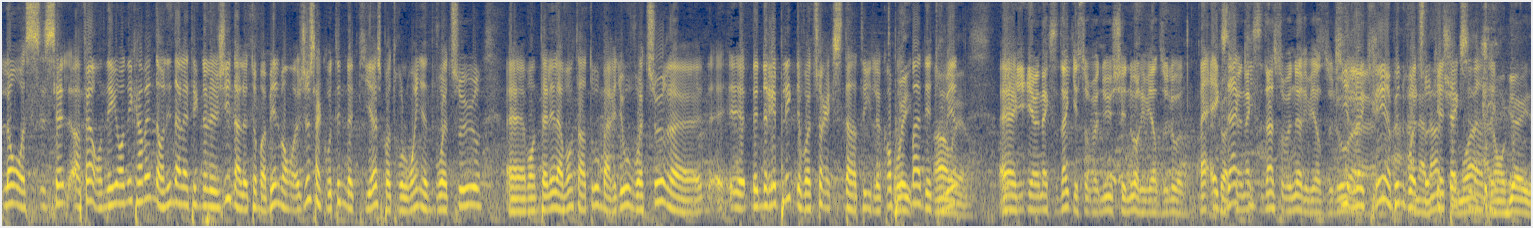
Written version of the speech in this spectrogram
là, on, c'est- c'est- enfin, on est, on est quand même on est dans la technologie, dans l'automobile. mais on- juste à côté de notre kiosque, pas trop loin, il y a une voiture. Euh, on est allé la voir tantôt, Mario. Voiture, euh, euh, une réplique de voiture accidentée, là, complètement Oui. détruite. Ah. Euh, Il y a un accident qui est survenu chez nous à Rivière-du-Loup. ben, Il y a exact. un qui- accident survenu à Rivière-du-Loup. qui recrée un peu une voiture qui a été moi, à accidentée. Longueuil,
